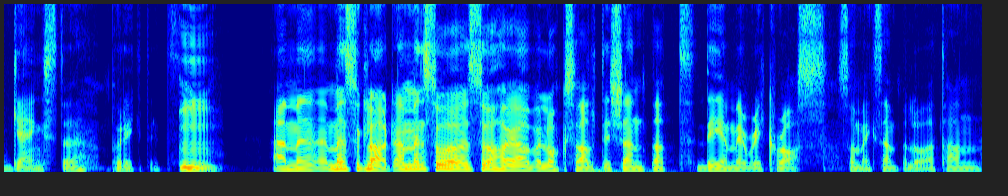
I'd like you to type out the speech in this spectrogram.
gangster på riktigt. mm, Ja, men, men såklart, ja, men så, så har jag väl också alltid känt att det med Rick Ross som exempel. Då, att han,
